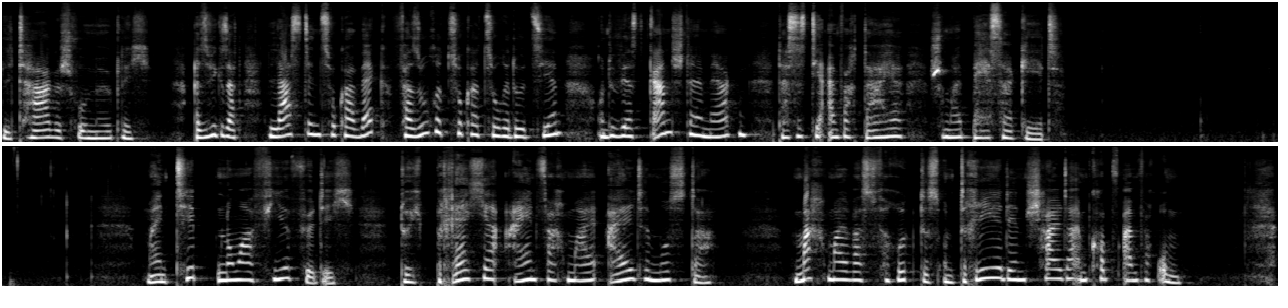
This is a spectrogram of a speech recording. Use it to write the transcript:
lethargisch womöglich. Also wie gesagt, lass den Zucker weg, versuche Zucker zu reduzieren und du wirst ganz schnell merken, dass es dir einfach daher schon mal besser geht. Mein Tipp Nummer vier für dich. Durchbreche einfach mal alte Muster. Mach mal was Verrücktes und drehe den Schalter im Kopf einfach um.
